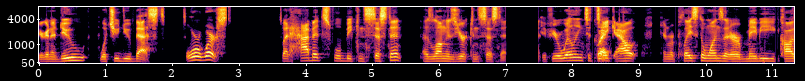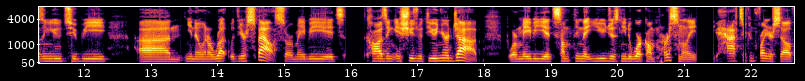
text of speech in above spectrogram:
you're going to do what you do best or worst. But habits will be consistent as long as you're consistent. If you're willing to take right. out and replace the ones that are maybe causing you to be um, you know, in a rut with your spouse, or maybe it's causing issues with you and your job, or maybe it's something that you just need to work on personally. You have to confront yourself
